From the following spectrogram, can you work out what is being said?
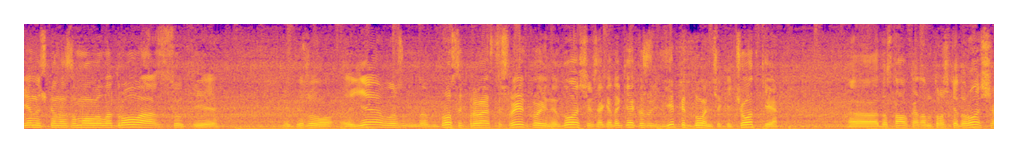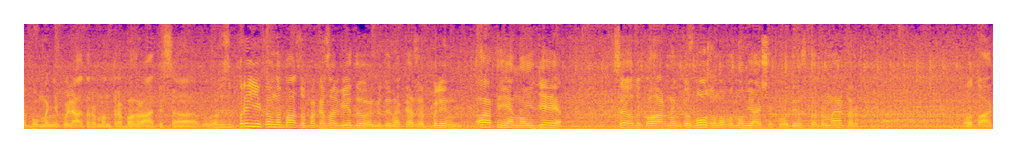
Яночка не замовила дрова, суки. І кажу, є, просить привезти швидко і не в дощ, і всяке таке. Я кажу, є піддончики, чіткі. Е, Доставка там трошки дорожча, бо маніпулятором треба гратися. Приїхав на базу, показав відео, людина каже, блін, офігенна ідея. Все отако гарненько зложено, в одному ящику один складометр. Отак.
